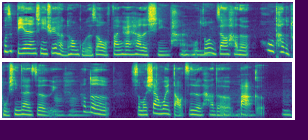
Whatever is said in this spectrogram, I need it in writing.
或是别人情绪很痛苦的时候，我翻开他的星盘，嗯我终于知道他的哦，他的土星在这里，嗯他的什么相位导致了他的 bug，、嗯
